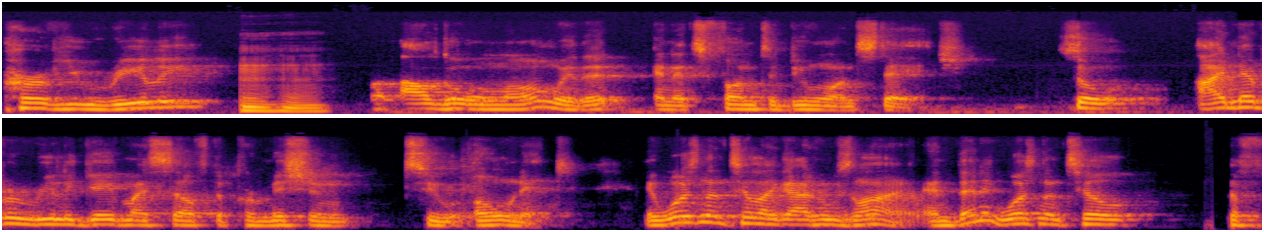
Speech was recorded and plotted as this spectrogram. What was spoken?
purview really, mm-hmm. but I'll go along with it and it's fun to do on stage. So I never really gave myself the permission to own it. It wasn't until I got Whose Line. And then it wasn't until the,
